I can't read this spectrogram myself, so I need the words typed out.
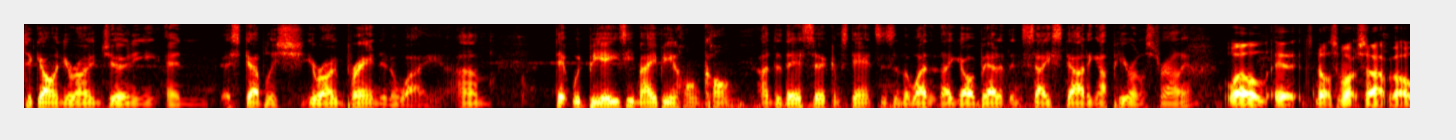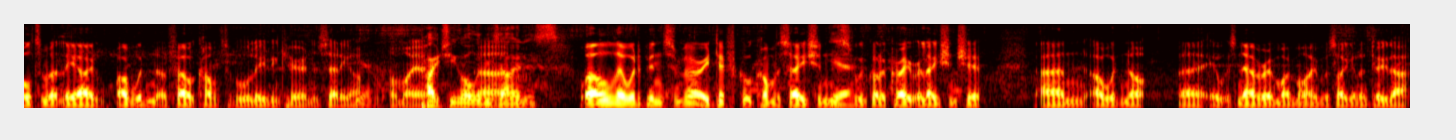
to go on your own journey and establish your own brand in a way, um, that would be easy maybe in Hong Kong under their circumstances and the way that they go about it than say starting up here in Australia? Well, it's not so much that, but ultimately I, I wouldn't have felt comfortable leaving Ciaron and setting up yeah. on my own. Poaching all of his um, owners. Well, there would have been some very difficult conversations. Yeah. We've got a great relationship, and I would not. Uh, it was never in my mind was I going to do that.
